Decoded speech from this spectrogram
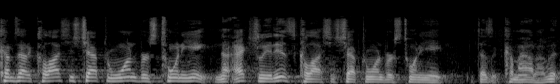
comes out of Colossians chapter 1 verse 28. Now actually it is Colossians chapter 1 verse 28. It doesn't come out of it.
